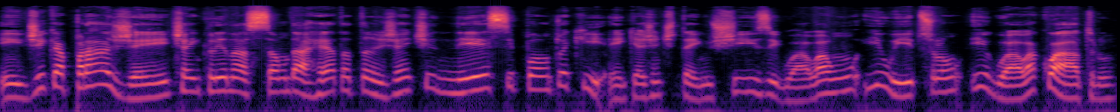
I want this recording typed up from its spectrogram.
indica para a gente a inclinação da reta tangente nesse ponto aqui, em que a gente tem o x igual a 1 e o y igual a 4.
